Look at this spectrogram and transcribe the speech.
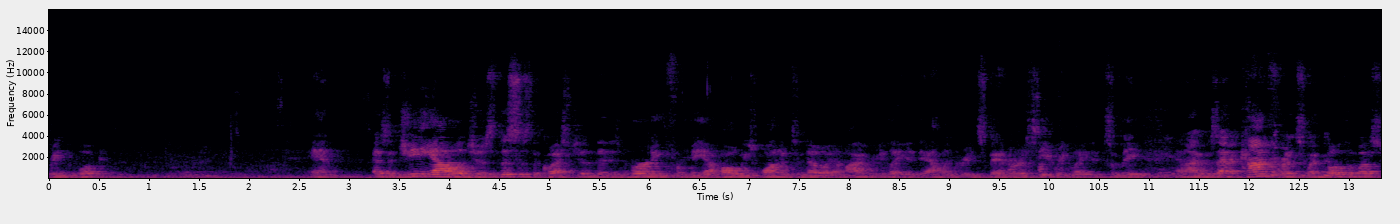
read the book. And as a genealogist, this is the question that is burning for me. I've always wanted to know, am I related to Alan Greenspan or is he related to me? And I was at a conference when both of us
